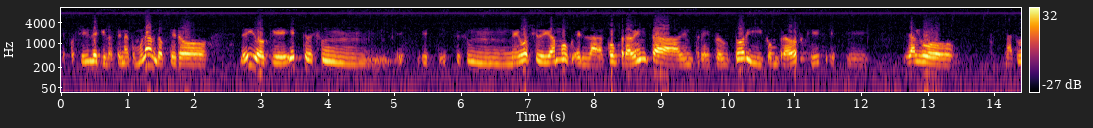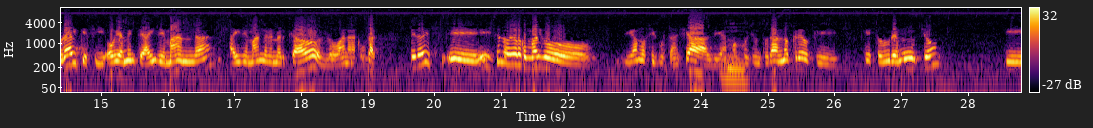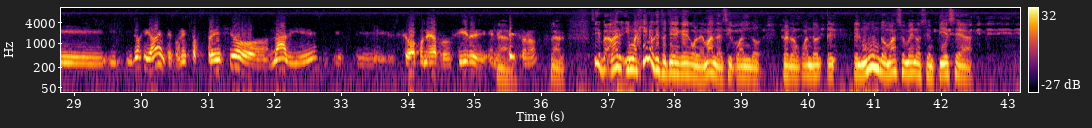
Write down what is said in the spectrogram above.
es posible que lo estén acumulando, pero le digo que esto es un esto es un negocio, digamos, en la compra-venta entre productor y comprador que es, este, es algo natural que si obviamente hay demanda, hay demanda en el mercado, lo van a comprar. Pero es, eh, yo lo veo como algo, digamos, circunstancial, digamos, mm. coyuntural. No creo que, esto dure mucho. Y, lógicamente con estos precios nadie este, se va a poner a producir en exceso, ¿no? Claro. Sí, a ver, imagino que esto tiene que ver con la demanda, es decir, cuando, perdón, cuando el mundo más o menos empiece a,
